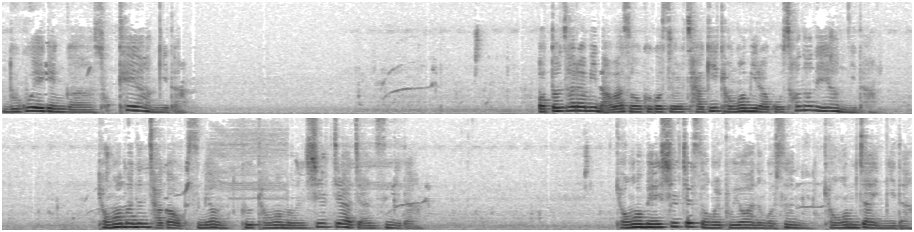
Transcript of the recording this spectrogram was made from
누구에겐가 속해야 합니다. 어떤 사람이 나와서 그것을 자기 경험이라고 선언해야 합니다. 경험하는 자가 없으면 그 경험은 실제하지 않습니다. 경험의 실제성을 부여하는 것은 경험자입니다.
